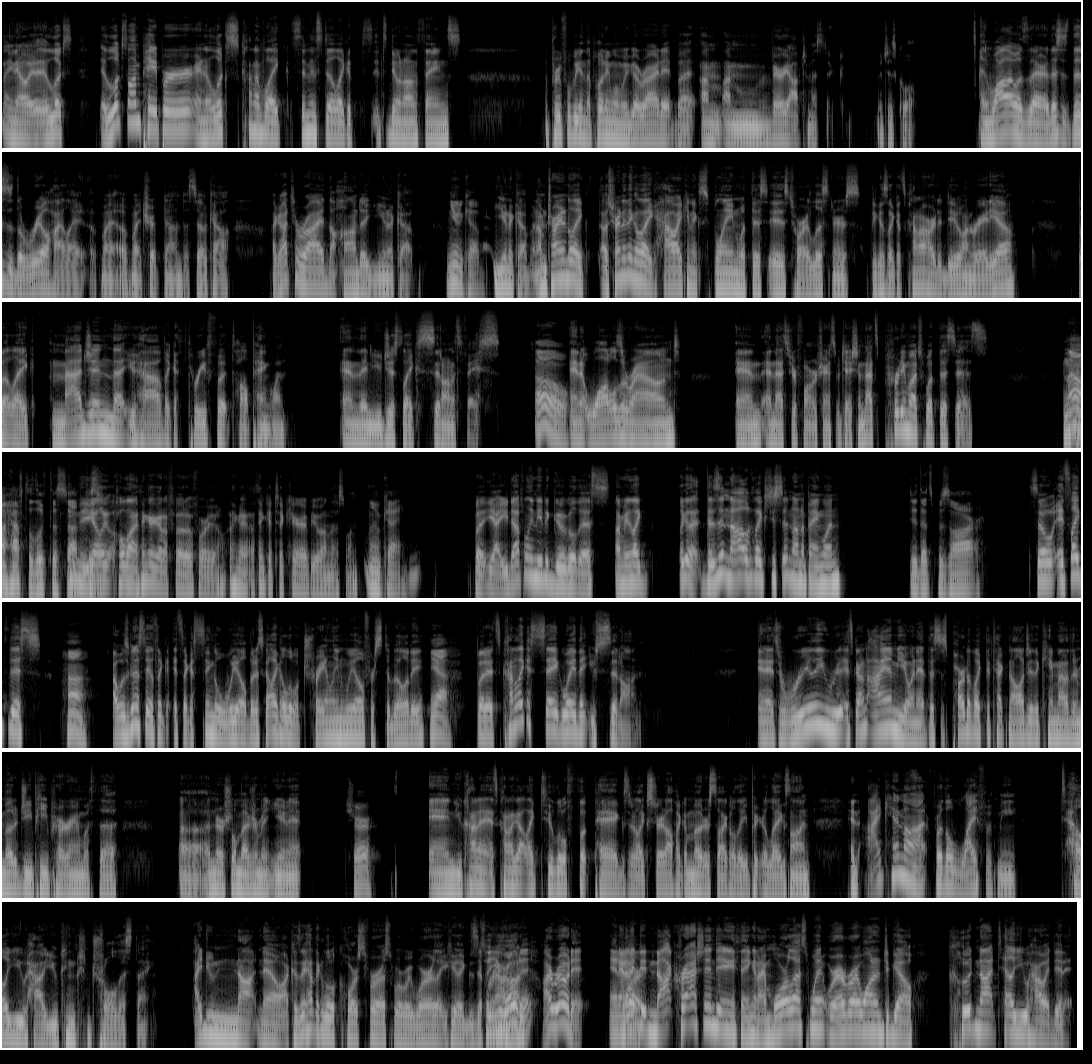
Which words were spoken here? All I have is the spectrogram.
You know, it, it looks it looks on paper and it looks kind of like sitting still, like it's it's doing on things. The proof will be in the pudding when we go ride it, but I'm I'm very optimistic, which is cool. And while I was there, this is this is the real highlight of my of my trip down to SoCal. I got to ride the Honda Unicup. Unicub. Unicup. And I'm trying to like, I was trying to think of like how I can explain what this is to our listeners because like it's kind of hard to do on radio. But like imagine that you have like a three foot tall penguin and then you just like sit on its face Oh, and it waddles around and and that's your form of transportation. That's pretty much what this is. Now I have to look this up. Gotta- hold on, I think I got a photo for you. I think I, I think I took care of you on this one. okay. But yeah, you definitely need to Google this. I mean, like, look at that. Does it not look like she's sitting on a penguin? Dude, that's bizarre. So it's like this. Huh. I was gonna say it's like it's like a single wheel, but it's got like a little trailing wheel for stability. Yeah. But it's kind of like a Segway that you sit on, and it's really, really. It's got an IMU in it. This is part of like the technology that came out of their MotoGP program with the uh, inertial measurement unit. Sure. and you kind of it's kind of got like two little foot pegs that are like straight off like a motorcycle that you put your legs on and i cannot for the life of me tell you how you can control this thing i do not know because they had like a little course for us where we were that you could like zip So you around rode on. it? i rode it And and, it i did not crash into anything and i more or less went wherever i wanted to go could not tell you how it did it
